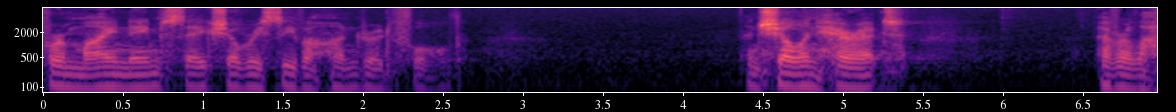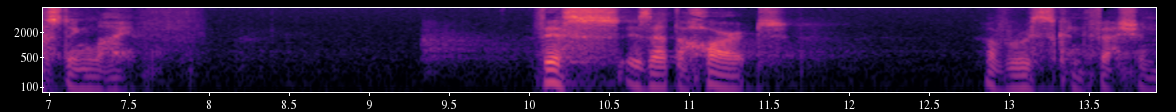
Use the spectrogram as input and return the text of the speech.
for my name's sake shall receive a hundredfold and shall inherit everlasting life. This is at the heart of Ruth's confession,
